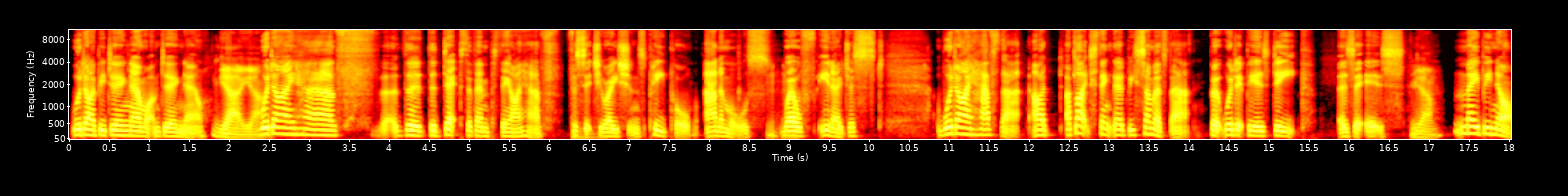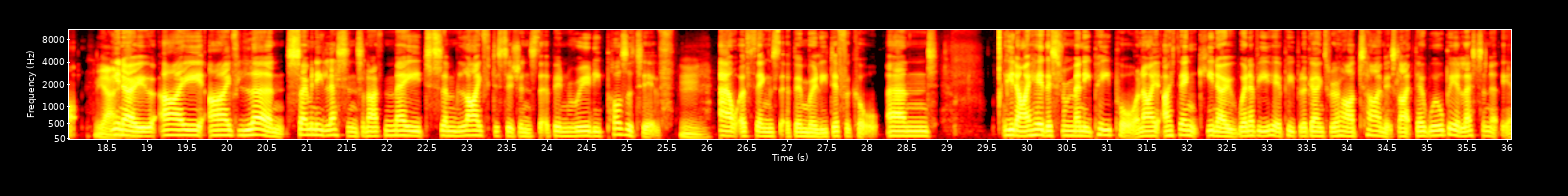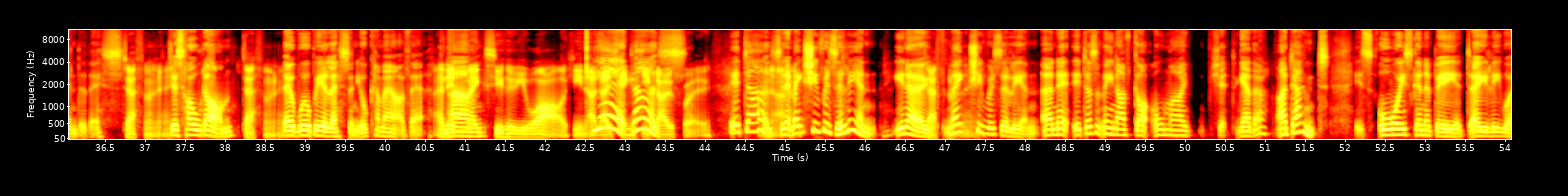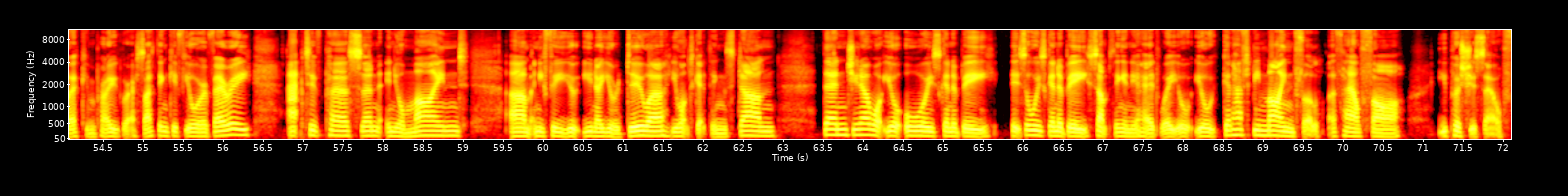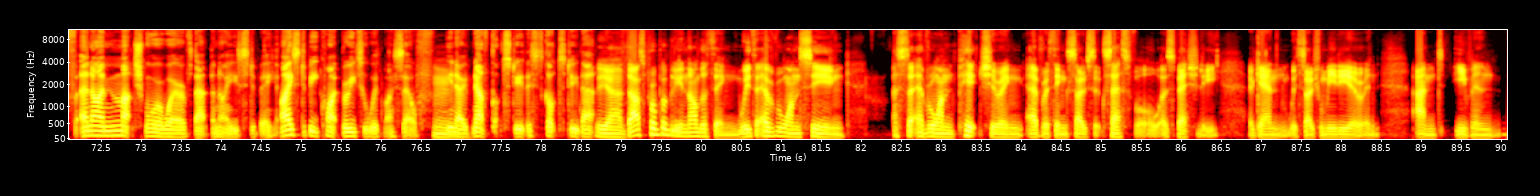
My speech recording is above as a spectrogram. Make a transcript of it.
would I be doing now what I'm doing now? yeah yeah Would I have uh, the the depth of empathy I have for mm-hmm. situations, people, animals, mm-hmm. wealth? You know, just would I have that? I'd I'd like to think there'd be some of that, but would it be as deep as it is? yeah Maybe not. Yeah You know, I I've learned so many lessons, and I've made some life decisions that have been really positive Mm, out of things that have been really difficult. And, you know, I hear this from many people. And I, I think, you know, whenever you hear people are going through a hard time, it's like there will be a lesson at the end of this. definitely Just hold on. definitely There will be a lesson. You'll come out of it. and it Um, makes you who you are you know yeah, those it things you go does. through It does. And know. it makes you resilient, you know, it makes you resilient. And it, it doesn't mean I've got all my shit together. I don't. It's always going to be a daily work in progress. I think if you're a very active person in your mind um, and you feel you, you know, you're a doer, you want to get things done, then do you know what? You're always going to be, it's always going to be something in your head where you're, you're going to have to be mindful of how far you push yourself. And I'm much more aware of that than I used to be. I used to be quite brutal with myself. You know, now I've got to do this, got to do that. Yeah, that's probably another thing with everyone seeing, so everyone picturing everything so successful, especially again with social media and and even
